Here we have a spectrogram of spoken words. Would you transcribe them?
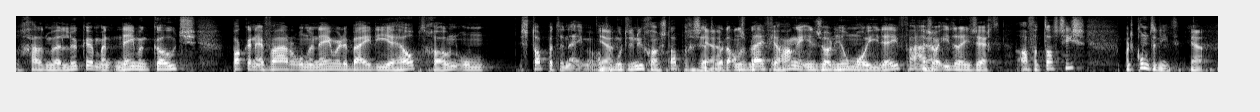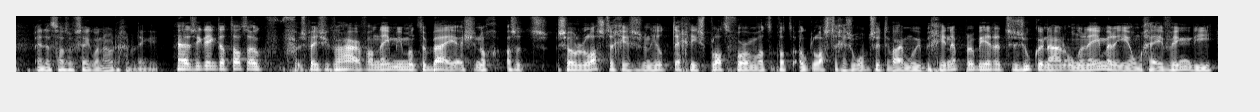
gaat het me wel lukken? Maar neem een coach. Pak een ervaren ondernemer erbij die je helpt gewoon om stappen te nemen. Want Ja. er moeten nu gewoon stappen gezet Ja. worden. Anders blijf je hangen in zo'n heel mooi ideefase Ja. waar iedereen zegt: ah, fantastisch. Maar het komt er niet. ja, en dat zal ze ook zeker wel nodig hebben, denk ik. Ja, dus ik denk dat dat ook specifiek voor haar, van neem iemand erbij. Als, je nog, als het zo lastig is, zo'n heel technisch platform, wat, wat ook lastig is om op te zetten, waar moet je beginnen? Probeer het te zoeken naar een ondernemer in je omgeving die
